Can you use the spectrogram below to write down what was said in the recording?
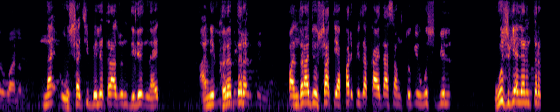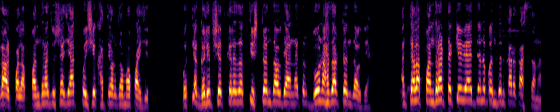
व्हायला. नाही ऊसाची बिले तर अजून दिलीच नाहीत. आणि खरं तर पंधरा दिवसात एफ आर पीचा कायदा सांगतो की ऊस बिल ऊस गेल्यानंतर गाळपाला पंधरा दिवसाच्या आत पैसे खात्यावर जमा पाहिजेत. मग त्या गरीब शेतकऱ्याचा तीस टन जाऊ द्या नाहीतर दोन हजार टन जाऊ द्या. आणि त्याला पंधरा टक्के व्याज देणं बंधनकारक असताना.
